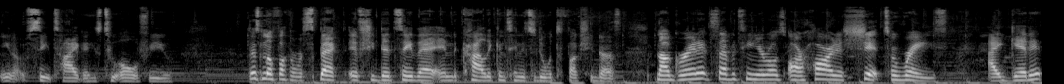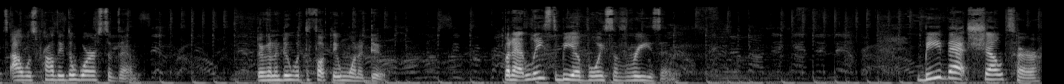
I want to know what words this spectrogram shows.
you know, see Tyga, he's too old for you." There's no fucking respect if she did say that and Kylie continues to do what the fuck she does. Now, granted, 17 year olds are hard as shit to raise. I get it. I was probably the worst of them. They're gonna do what the fuck they wanna do. But at least be a voice of reason. Be that shelter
